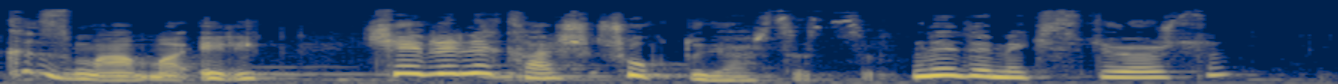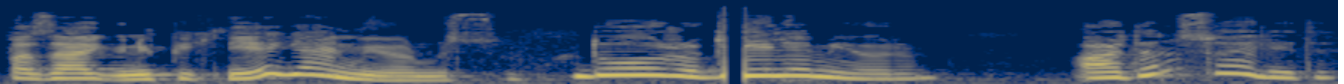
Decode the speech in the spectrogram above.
Kızma ama Elif. Çevrene karşı çok duyarsızsın. Ne demek istiyorsun? Pazar günü pikniğe gelmiyor musun? Doğru gelemiyorum. Arda mı söyledi?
